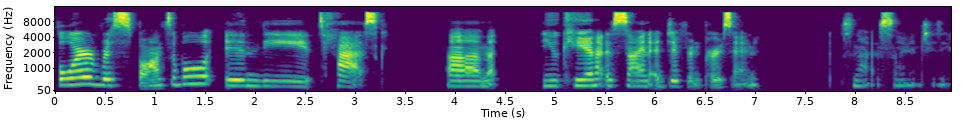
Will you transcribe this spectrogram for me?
for responsible in the task, um, you can assign a different person. It's not assigned to the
